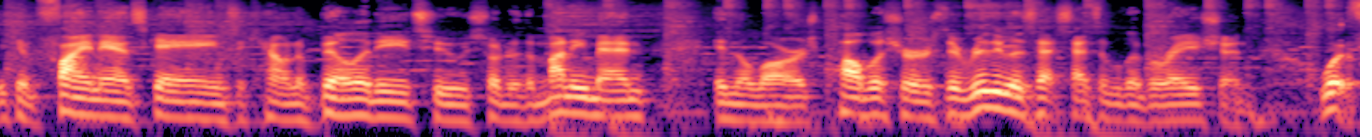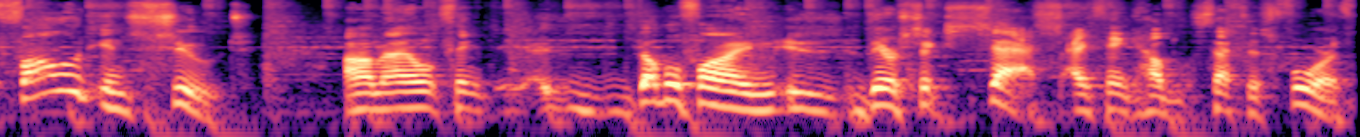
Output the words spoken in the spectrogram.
we can finance games, accountability to sort of the money men in the large publishers. There really was that sense of liberation. What followed in suit um, I don't think Double Fine is their success. I think helped set this forth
